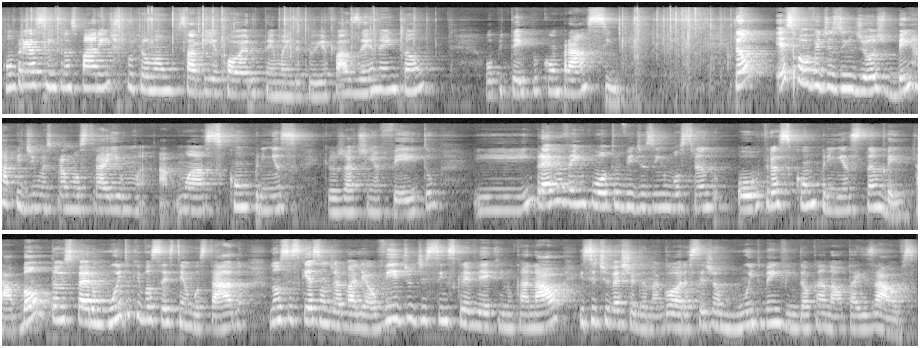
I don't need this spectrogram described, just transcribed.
Comprei assim transparente porque eu não sabia qual era o tema ainda que eu ia fazer, né? Então, optei por comprar assim. Então, esse foi o videozinho de hoje, bem rapidinho, mas para mostrar aí uma, umas comprinhas que eu já tinha feito. E em breve eu venho com outro videozinho mostrando outras comprinhas também, tá bom? Então espero muito que vocês tenham gostado. Não se esqueçam de avaliar o vídeo, de se inscrever aqui no canal. E se estiver chegando agora, seja muito bem-vindo ao canal Thais Alves.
